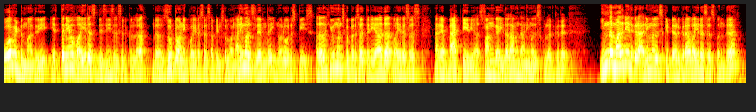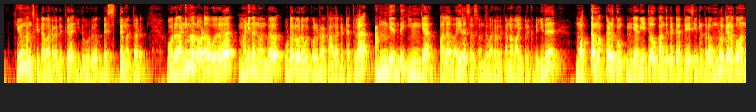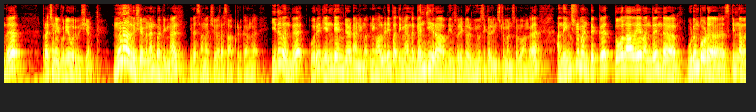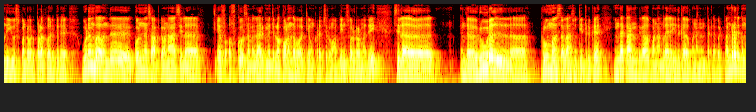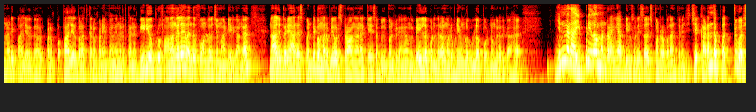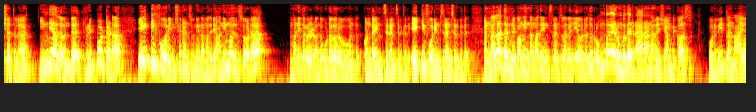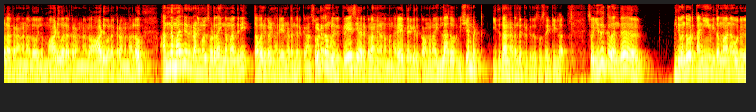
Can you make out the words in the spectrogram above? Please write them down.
கோவிட் மாதிரி எத்தனையோ வைரஸ் டிசீசஸ் இருக்குல்ல இந்த ஜூட்டானிக் வைரஸஸ் அப்படின்னு சொல்லுவாங்க. அனிமல்ஸ்லேருந்து இன்னொரு ஒரு ஸ்பீஸ் அதாவது ஹியூமன்ஸ்க்கு பெருசாக தெரியாத வைரஸஸ் நிறைய பாக்டீரியாஸ் ஃபங்கை இதெல்லாம் வந்து அனிமல்ஸ்குள்ளே இருக்குது. இந்த மாதிரி இருக்கிற அனிமல்ஸ் கிட்ட இருக்கிற வைரஸஸ் வந்து ஹியூமன்ஸ் கிட்ட வர்றதுக்கு இது ஒரு பெஸ்ட்டு மெத்தட் ஒரு அனிமலோட ஒரு மனிதன் வந்து உடல் உறவு கொள்கிற காலகட்டத்தில் அங்கேருந்து இங்கே பல வைரஸஸ் வந்து வர்றதுக்கான வாய்ப்பு இருக்குது. இது மொத்த மக்களுக்கும் இங்கே வீட்டில் உட்காந்துக்கிட்டு பேசிகிட்டு இருக்கிற உங்களுக்கு எனக்கும் வந்து பிரச்சனைக்குரிய ஒரு விஷயம். மூணாவது விஷயம் என்னன்னு பார்த்தீங்கன்னா இதை சமைச்சு வேற சாப்பிட்ருக்காங்க இது வந்து ஒரு என்டேஞ்சர்ட் அனிமல் நீங்கள் ஆல்ரெடி பார்த்தீங்கன்னா இந்த கஞ்சீரா அப்படின்னு சொல்லிட்டு ஒரு மியூசிக்கல் இன்ஸ்ட்ருமெண்ட் சொல்லுவாங்க. அந்த இன்ஸ்ட்ருமெண்ட்டுக்கு தோலாவே வந்து இந்த உடும்போட ஸ்கின்னை வந்து யூஸ் பண்ணுற ஒரு பழக்கம் இருக்குது. உடும்பை வந்து கொன்று சாப்பிட்டோன்னா சில எஃப் அஃப்கோர்ஸ் நம்ம எல்லாருக்குமே தெரியல குழந்த வாக்கியம் கிடச்சிரும் அப்படின்னு சொல்கிற மாதிரி சில இந்த ரூரல் ரூமர்ஸ் uh, எல்லாம் சுற்றிட்டு இருக்கு. இந்த காரணத்துக்காக பண்ணாங்களா இல்லை எதுக்காக பண்ணாங்கன்னு தெரியல. பட் பண்ணுறதுக்கு முன்னாடி பாலியல் பாலியல் பலாத்காரம் பண்ணியிருக்காங்கிறதுக்கான வீடியோ ப்ரூஃப் அவங்களே வந்து ஃபோனில் வச்சு மாட்டியிருக்காங்க. நாலு பேரையும் அரெஸ்ட் பண்ணிட்டு இப்போ மறுபடியும் ஒரு ஸ்ட்ராங்கான கேஸை பில்ட் பண்ணிருக்காங்க. அவங்க வெயிலில் போனதில் மறுபடியும் உங்களை உள்ளே போடணுங்கிறதுக்காக. என்னடா இப்படிலாம் பண்ணுறாங்க அப்படின்னு சொல்லி சர்ச் பண்ணுறப்ப தான் தெரிஞ்சிச்சு. கடந்த பத்து வருஷத்தில் இந்தியாவில் வந்து ரிப்போர்ட்டடாக எயிட்டி ஃபோர் இன்சிடென்ட்ஸ் வந்து இந்த மாதிரி அனிமல்ஸோட மனிதர்கள் வந்து உடலுறவு கொண்டு கொண்ட இன்சிடென்ட்ஸ் இருக்குது. எயிட்டி ஃபோர் இன்சிடென்ட்ஸ் இருக்குது. அண்ட் நல்லா தெரிஞ்சுக்கோங்க இந்த மாதிரி இன்சிடென்ட்ஸ்லாம் வெளியே வர்றது ரொம்பவே ரொம்பவே ரேரான விஷயம். பிகாஸ் ஒரு வீட்டில் நாய் வளர்க்குறாங்கனாலோ இல்லை மாடு வளர்க்குறாங்கனாலோ ஆடு வளர்க்குறாங்கனாலோ அந்த மாதிரி இருக்கிற அனிமல்ஸோட தான் இந்த மாதிரி தவறுகள் நிறைய நடந்திருக்கு. நான் சொல்கிறது உங்களுக்கு கிரேசியாக இருக்கலாம். ஏன்னா நம்ம நிறைய பேருக்கு இது காமனாக இல்லாத ஒரு விஷயம். பட் இதுதான் நடந்துட்டு இருக்குது சொசைட்டியில் ஸோ இதுக்கு வந்து இது வந்து ஒரு தனி விதமான ஒரு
